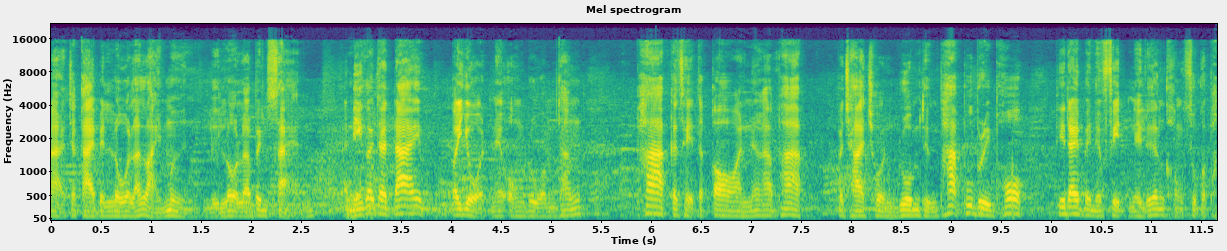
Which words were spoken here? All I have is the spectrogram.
อาจจะกลายเป็นโลละหลายหมื่น หรือโลละเป็นแสน อันนี้ก็จะได้ประโยชน์ในองค์รวมทั้งภาคเกษตรกรนะครับภาคประชาชนรวมถึงภาคผู้บริโภคที่ได้เบนฟิตในเรื่องของสุขภ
